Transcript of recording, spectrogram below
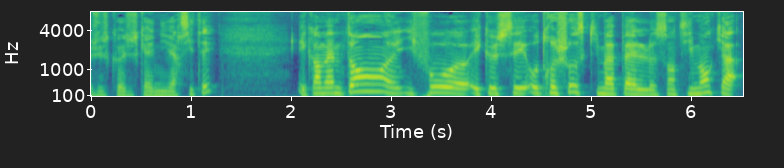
jusqu'à l'université et qu'en même temps, euh, il faut euh, et que c'est autre chose qui m'appelle le sentiment qu'il y a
